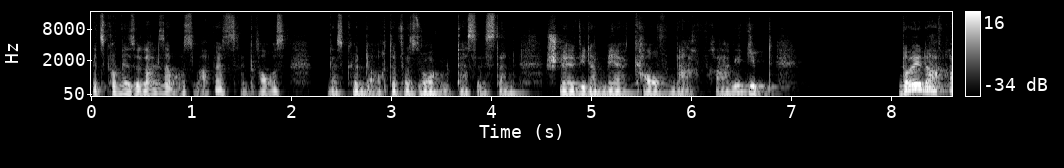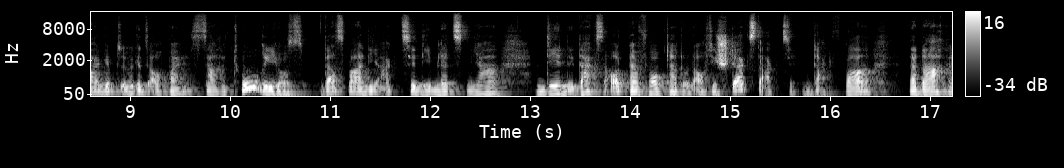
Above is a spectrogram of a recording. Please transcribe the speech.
Jetzt kommen wir so langsam aus dem Abwärtstrend raus. Und das könnte auch dafür sorgen, dass es dann schnell wieder mehr Kaufnachfrage gibt. Neue Nachfragen gibt es übrigens auch bei Sartorius. Das war die Aktie, die im letzten Jahr den DAX outperformt hat und auch die stärkste Aktie im DAX war. Danach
